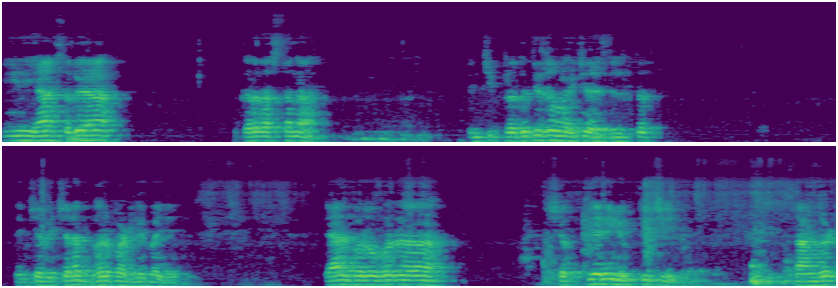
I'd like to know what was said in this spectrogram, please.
की ह्या सगळ्या करत असताना त्यांची प्रगती जर व्हायची असेल तर त्यांच्या विचारात भर पाडली पाहिजे. त्याचबरोबर शक्ती आणि युक्तीची सांगड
